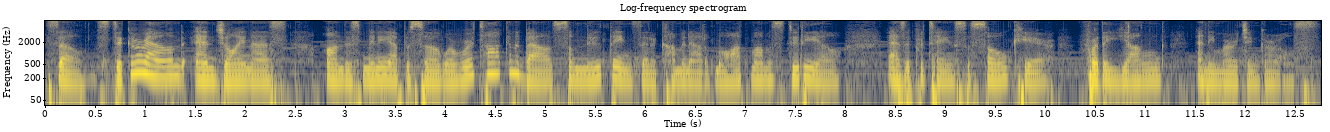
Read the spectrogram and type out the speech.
So, stick around and join us on this mini episode where we're talking about some new things that are coming out of Mohawk Mama Studio as it pertains to soul care for the young and emerging girls.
